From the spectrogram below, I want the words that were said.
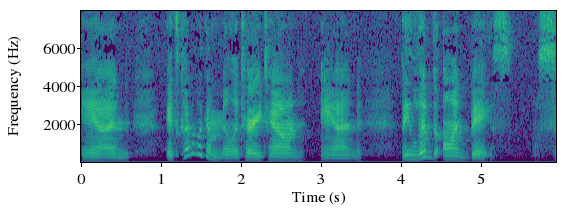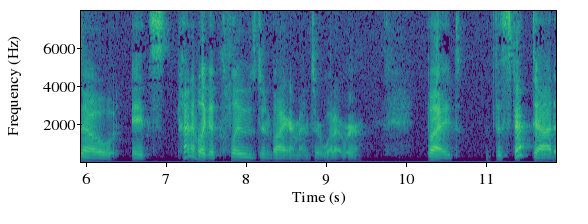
And it's kind of like a military town. And they lived on base. So it's kind of like a closed environment or whatever. But the stepdad,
